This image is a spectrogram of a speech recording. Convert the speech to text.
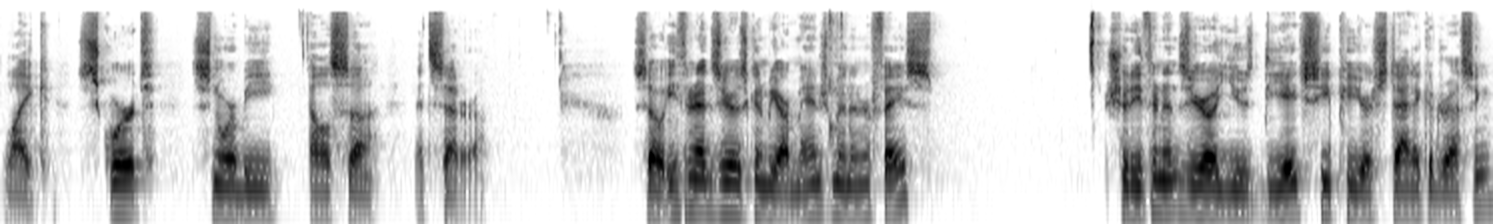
like Squert, Snorby, ELSA, etc. So Ethernet 0 is going to be our management interface. Should Ethernet 0 use DHCP or static addressing?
